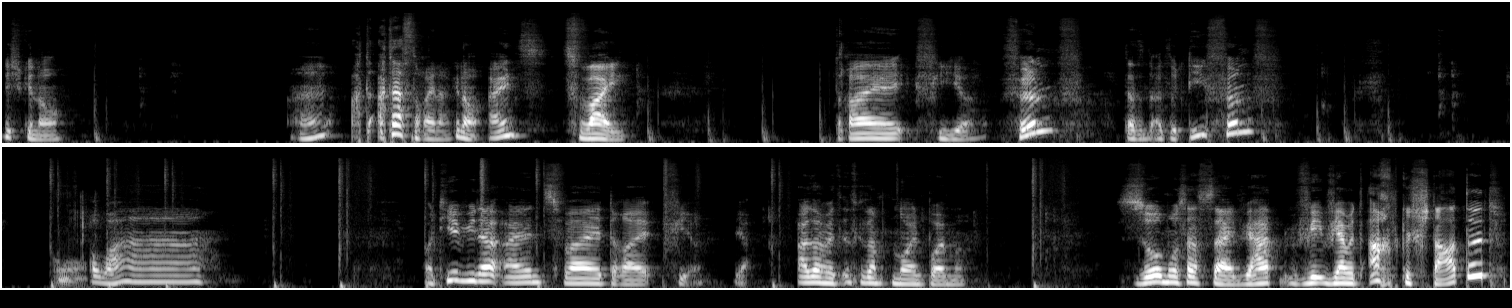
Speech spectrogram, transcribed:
nicht genau. Ach, ach, da ist noch einer. Genau. 1, 2, 3, 4, 5. Das sind also die 5. Aua. Und hier wieder 1, 2, 3, 4. Ja. Also haben wir jetzt insgesamt 9 Bäume. So muss das sein. Wir, hatten, wir, wir haben mit 8 gestartet.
